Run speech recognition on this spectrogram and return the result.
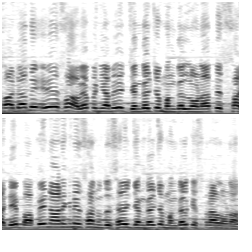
ਸਾਡਾ ਤੇ ਇਹ ਹਿਸਾਬ ਹੈ ਪੰਜਾਬੀ ਦੇ ਜੰਗਲ 'ਚ ਮੰਗਲ ਲਾਉਣਾ ਤੇ ਸਾਡੇ ਬਾਬੇ ਨਾਨਕ ਨੇ ਸਾਨੂੰ ਦੱਸਿਆ ਵੀ ਜੰਗਲ 'ਚ ਮੰਗਲ ਕਿਸ ਤਰ੍ਹਾਂ ਲਾਉਣਾ।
